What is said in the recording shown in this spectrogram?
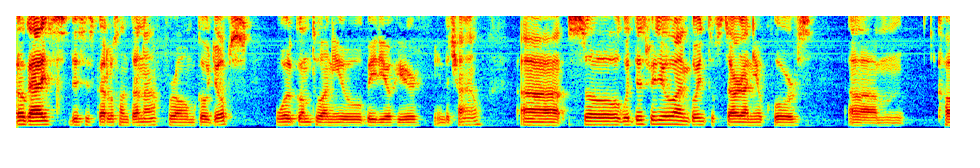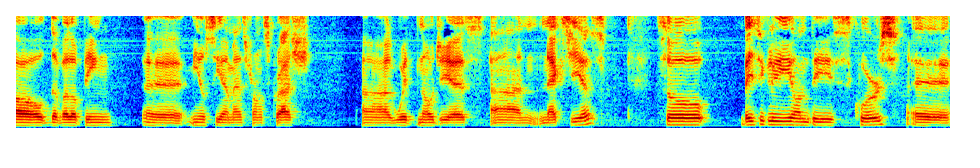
Hello guys, this is Carlos Santana from CodeJobs. Welcome to a new video here in the channel. Uh, so with this video I'm going to start a new course um, called Developing uh, Muu CMS from Scratch uh, with Node.js and Next.js. So basically on this course uh,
